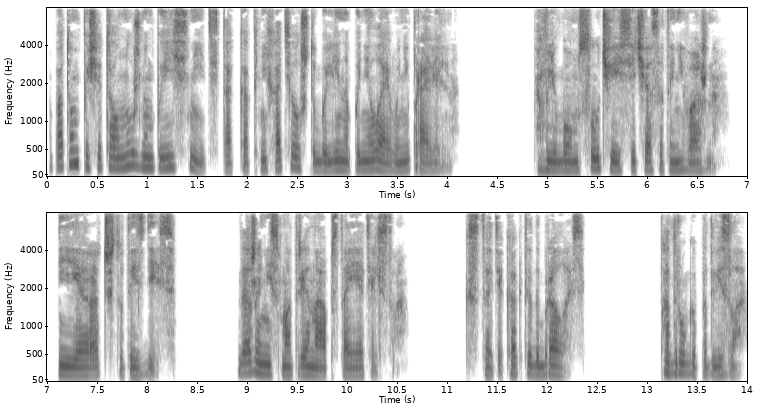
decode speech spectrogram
а потом посчитал нужным пояснить, так как не хотел, чтобы Лина поняла его неправильно. В любом случае, сейчас это не важно. И я рад, что ты здесь. Даже несмотря на обстоятельства. Кстати, как ты добралась? Подруга подвезла.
